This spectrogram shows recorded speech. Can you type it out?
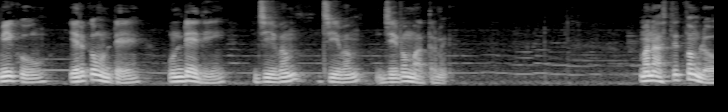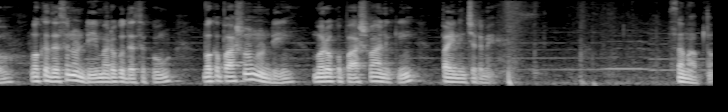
మీకు ఎరుక ఉంటే ఉండేది జీవం జీవం జీవం మాత్రమే. మన అస్తిత్వంలో ఒక దశ నుండి మరొక దశకు ఒక పార్శ్వం నుండి మరొక పార్శ్వానికి పయనించడమే. సమాప్తం.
